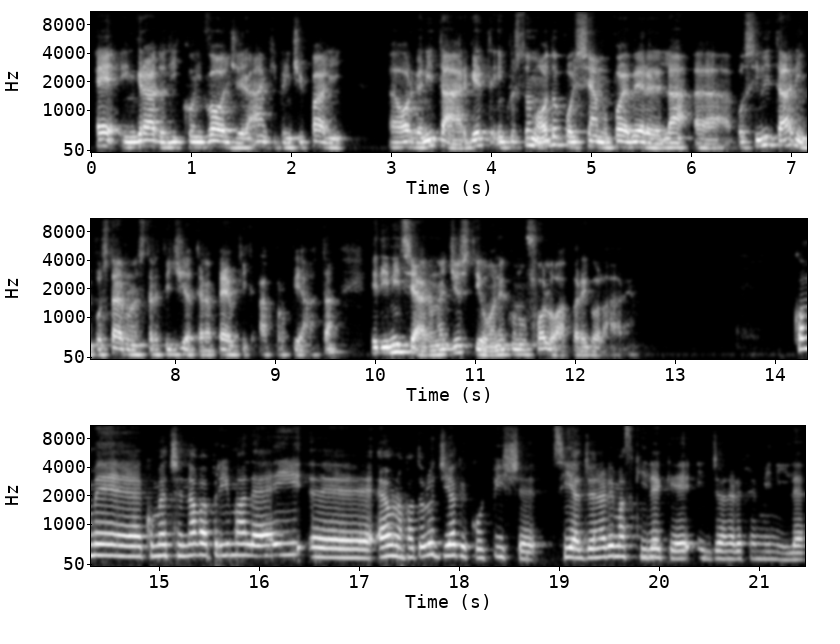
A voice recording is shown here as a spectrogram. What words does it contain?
è in grado di coinvolgere anche i principali uh, organi target. In questo modo possiamo poi avere la uh, possibilità di impostare una strategia terapeutica appropriata e di iniziare una gestione con un follow-up regolare. Come, come, accennava prima lei, eh, è una patologia che colpisce sia il genere maschile che il genere femminile.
